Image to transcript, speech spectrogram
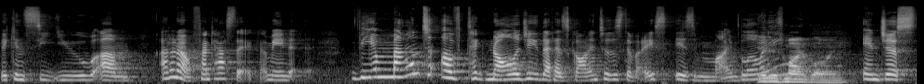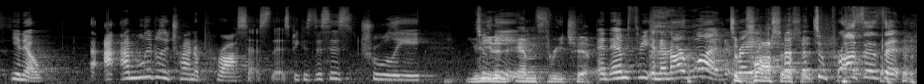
They can see you. Um, I don't know, fantastic. I mean, the amount of technology that has gone into this device is mind blowing. It is mind blowing. And just, you know, I, am literally trying to process this because this is truly. You need me, an M3 chip. An M3 and an R1 to process it. to process it.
